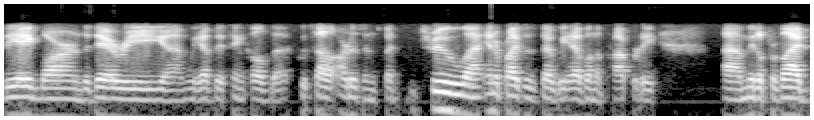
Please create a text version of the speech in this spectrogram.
the egg barn, the dairy. Um, we have the thing called the Khutsala Artisans, but through uh, enterprises that we have on the property, um, it'll provide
